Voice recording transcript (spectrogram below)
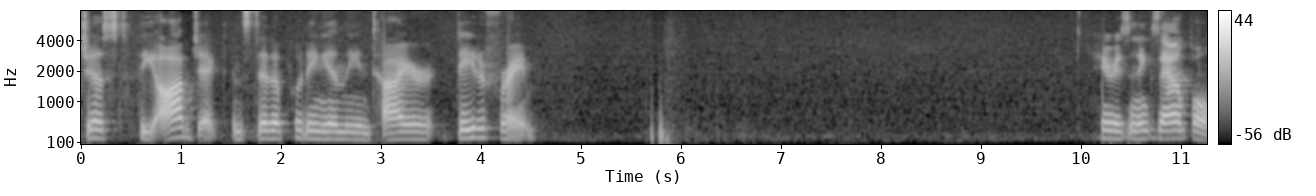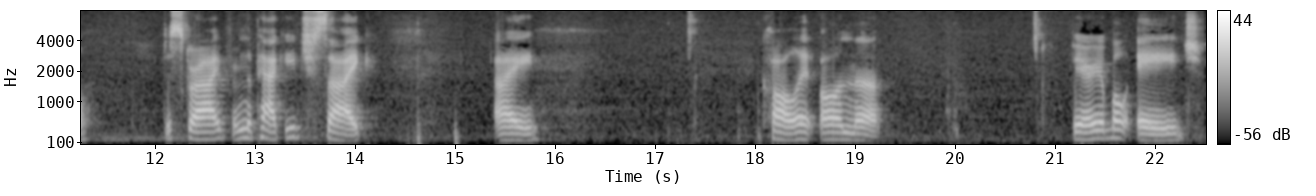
just the object instead of putting in the entire data frame. Here is an example described from the package psych. I call it on the variable age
